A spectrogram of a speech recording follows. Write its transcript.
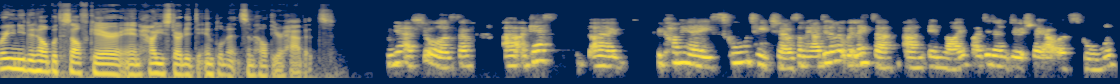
where you needed help with self care, and how you started to implement some healthier habits. Yeah, sure. So uh, I guess uh, becoming a school teacher was something I did a little bit later um, in life. I didn't do it straight out of school.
